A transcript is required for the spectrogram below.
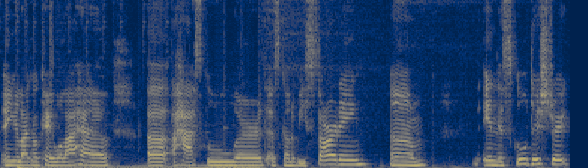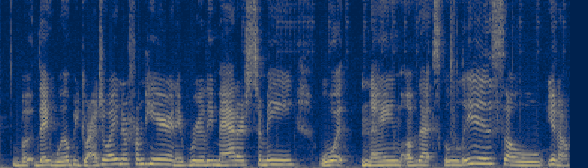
and you're like okay well i have uh, a high schooler that's going to be starting um, in this school district, but they will be graduating from here, and it really matters to me what name of that school is. So, you know,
